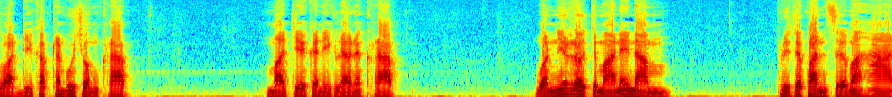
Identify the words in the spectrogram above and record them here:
สวัสดีครับท่านผู้ชมครับ มาเจอกันอีกแล้วนะครับ วันนี้เราจะมาแนะนำผลิตภัณฑ์เสริมอาหาร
